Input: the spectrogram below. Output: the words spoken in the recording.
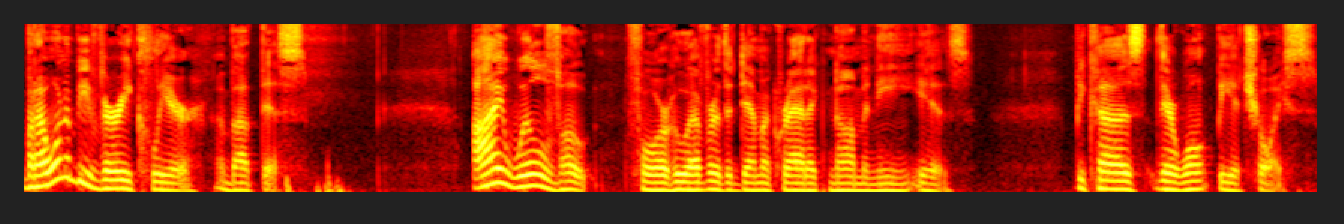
But I want to be very clear about this. I will vote for whoever the Democratic nominee is because there won't be a choice.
